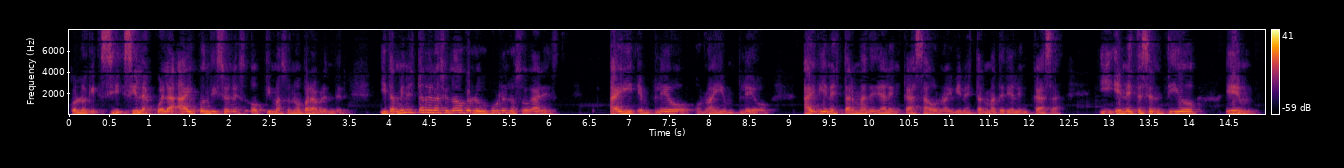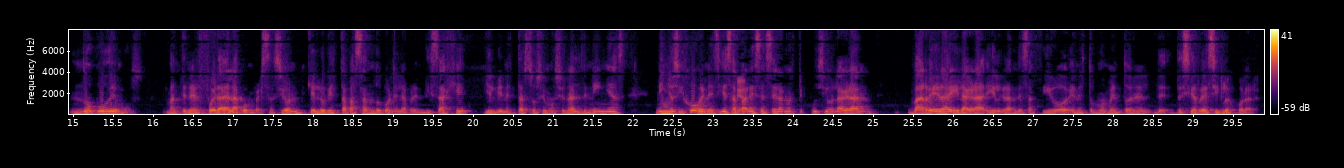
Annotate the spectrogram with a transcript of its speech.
con lo que si, si en la escuela hay condiciones óptimas o no para aprender. Y también está relacionado con lo que ocurre en los hogares. ¿Hay empleo o no hay empleo? ¿Hay bienestar material en casa o no hay bienestar material en casa? Y en este sentido, eh, no podemos mantener fuera de la conversación qué es lo que está pasando con el aprendizaje y el bienestar socioemocional de niñas, niños y jóvenes. Y esa parece ser, a nuestro juicio, la gran barrera y, la, y el gran desafío en estos momentos en el, de cierre de ciclo escolar.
